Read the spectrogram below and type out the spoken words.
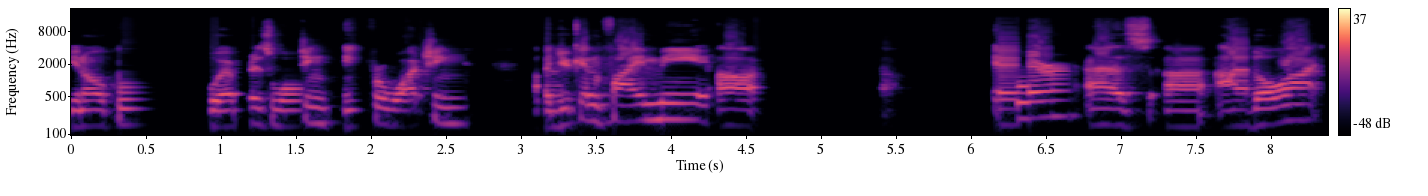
you know, who, whoever is watching. Thank you for watching. Uh, you can find me uh, everywhere as uh, Adoa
